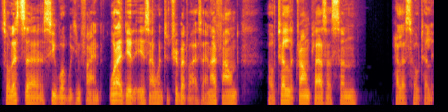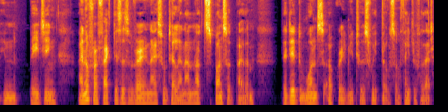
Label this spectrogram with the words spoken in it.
So let's uh, see what we can find. What I did is I went to TripAdvisor and I found a hotel, the Crowne Plaza Sun Palace Hotel in Beijing. I know for a fact this is a very nice hotel and I'm not sponsored by them. They did once upgrade me to a suite though, so thank you for that.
